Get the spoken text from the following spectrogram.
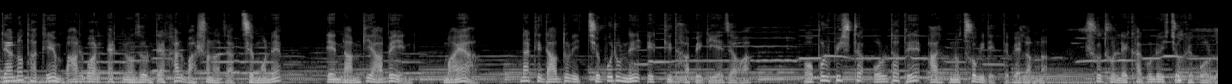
কেন তাকে বারবার এক নজর দেখার বাসনা যাচ্ছে মনে? এর নাম কি আবেন মায়া? নাকি দাদুর ইচ্ছে পূরণে একটি ধাপে গিয়ে যাওয়া। অপর পৃষ্ঠা উল্টাতে আর কোনো ছবি দেখতে পেলাম না। শুধু লেখাগুলোই চোখে পড়ল।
